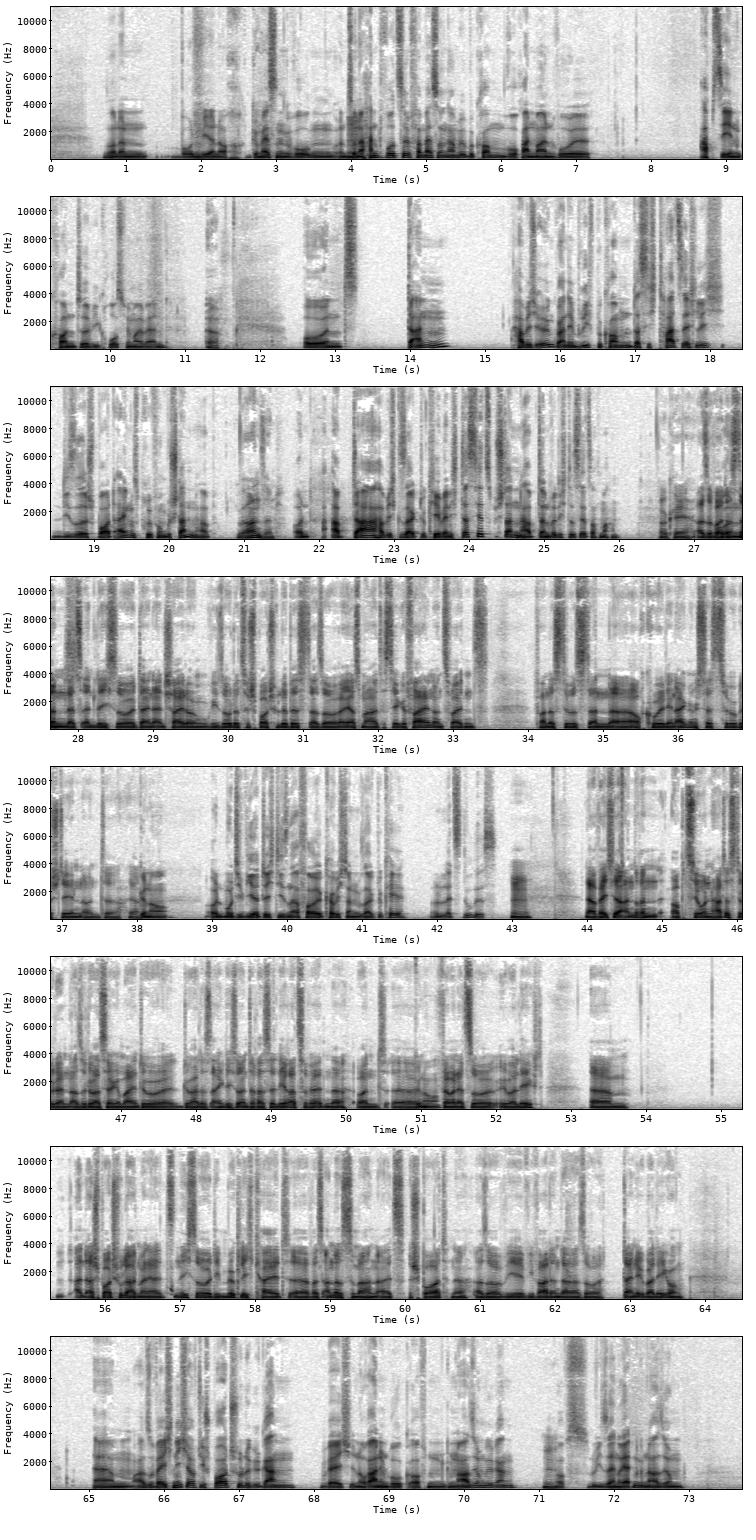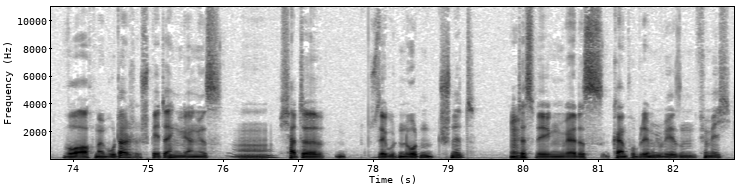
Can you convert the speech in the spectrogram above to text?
Sondern wurden wir noch gemessen, gewogen und mhm. so eine Handwurzelvermessung haben wir bekommen, woran man wohl absehen konnte, wie groß wir mal werden. Ja. Und dann habe ich irgendwann den Brief bekommen, dass ich tatsächlich diese Sporteignungsprüfung bestanden habe. Wahnsinn. Und ab da habe ich gesagt, okay, wenn ich das jetzt bestanden habe, dann will ich das jetzt auch machen. Okay, also war das dann letztendlich so deine Entscheidung, wieso du zur Sportschule bist? Also erstmal hat es dir gefallen und zweitens fandest du es dann äh, auch cool, den Eignungstest zu bestehen und äh, ja. Genau. Und motiviert durch diesen Erfolg habe ich dann gesagt, okay, let's do this. Mhm. Na, welche anderen Optionen hattest du denn? Also du hast ja gemeint, du, du hattest eigentlich so Interesse, Lehrer zu werden, ne? Und äh, genau. wenn man jetzt so überlegt, ähm, an der Sportschule hat man ja jetzt nicht so die Möglichkeit, äh, was anderes zu machen als Sport, ne? Also wie, wie war denn da so deine Überlegung? Ähm, also wäre ich nicht auf die Sportschule gegangen, wäre ich in Oranienburg auf ein Gymnasium gegangen, hm. aufs Luisa-Henrietten-Gymnasium wo auch mein Bruder später hingegangen ist. Äh, ich hatte einen sehr guten Notenschnitt, mhm. deswegen wäre das kein Problem gewesen für mich.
